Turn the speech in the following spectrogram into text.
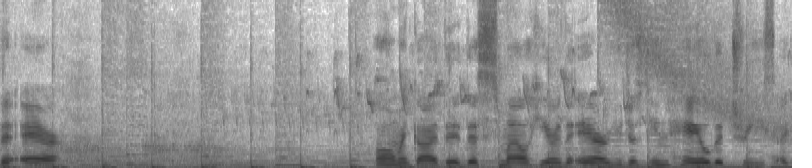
The air. Oh my god, the, the smell here, the air, you just inhale the trees. I,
